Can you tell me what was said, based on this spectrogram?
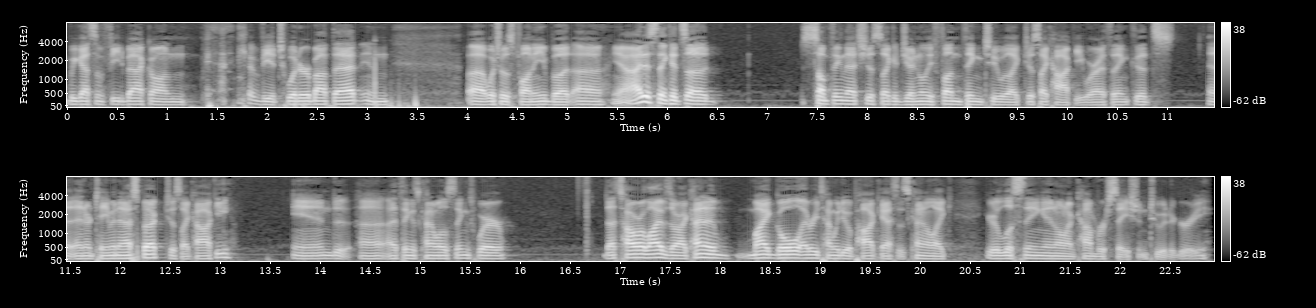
we got some feedback on via Twitter about that, and uh, which was funny. But uh, yeah, I just think it's a something that's just like a generally fun thing too, like just like hockey, where I think it's an entertainment aspect, just like hockey, and uh, I think it's kind of one of those things where that's how our lives are. I kind of my goal every time we do a podcast is kind of like you're listening in on a conversation to a degree.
